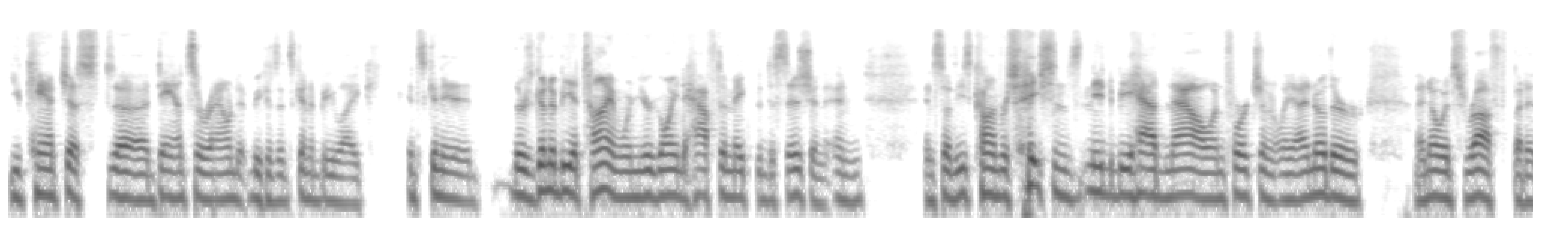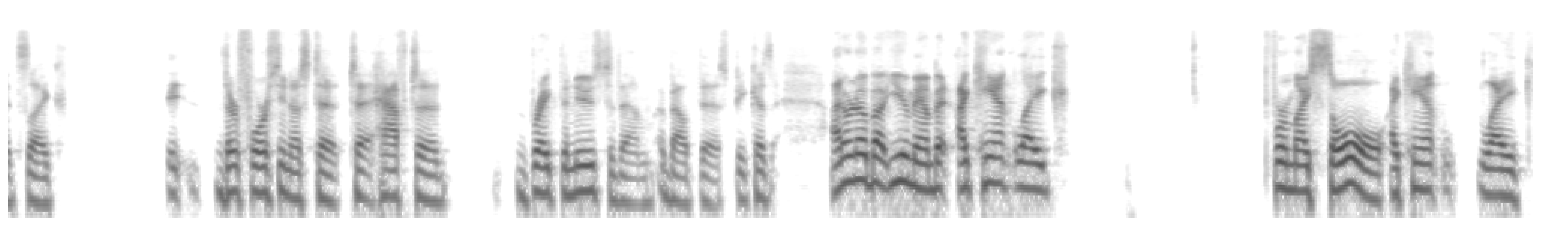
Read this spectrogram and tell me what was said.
you can't just uh, dance around it because it's going to be like it's going to there's going to be a time when you're going to have to make the decision and and so these conversations need to be had now unfortunately i know they're i know it's rough but it's like it, they're forcing us to to have to break the news to them about this because I don't know about you, man, but I can't like for my soul, I can't like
